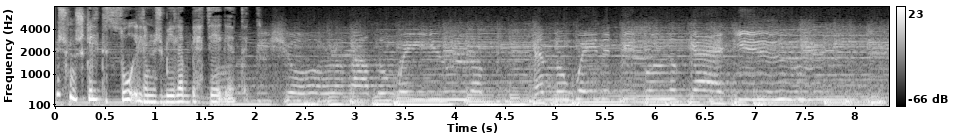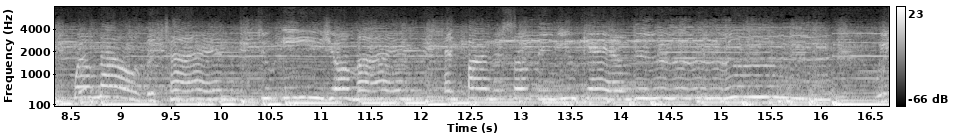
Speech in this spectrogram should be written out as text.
مش مشكلة السوق اللي مش بيلبي احتياجاتك. Well, the time to ease your mind and find something you can do. We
